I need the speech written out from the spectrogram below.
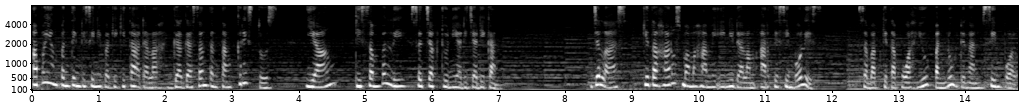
Apa yang penting di sini bagi kita adalah gagasan tentang Kristus yang disembeli sejak dunia dijadikan. Jelas, kita harus memahami ini dalam arti simbolis, sebab kitab Wahyu penuh dengan simbol.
